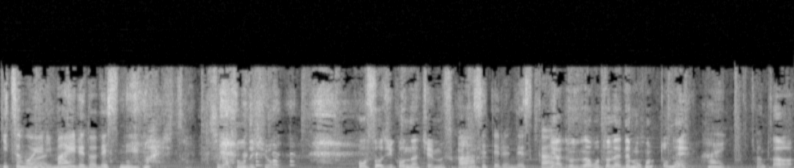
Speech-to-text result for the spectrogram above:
いつもよりマイルドですね、はい、マイルドそりゃそうでしょ。う 放送事故になっちゃいますから。合わせてるんですか？いやでもそんなことない。でも本当ね、はい、なんか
